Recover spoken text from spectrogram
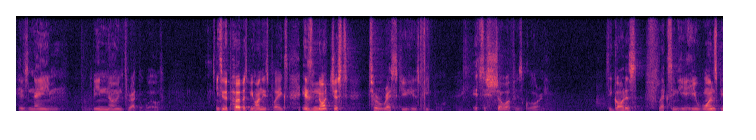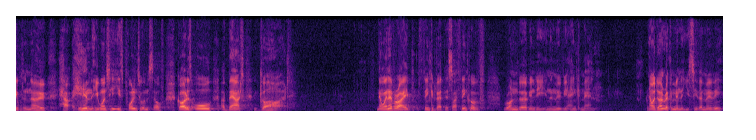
His name being known throughout the world. You see, the purpose behind these plagues is not just to rescue his people, it's to show off his glory. See, God is flexing here. He wants people to know how Him. He wants. He's pointing to Himself. God is all about God. Now, whenever I think about this, I think of Ron Burgundy in the movie Anchorman. Now, I don't recommend that you see that movie.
